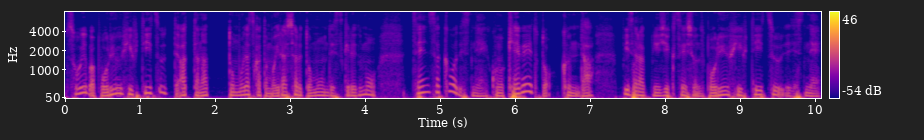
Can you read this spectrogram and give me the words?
そういえばボリューム52ってあったなと思い出す方もいらっしゃると思うんですけれども、前作はですね、このケベートと組んだビザラップミュージックセッションズボリューム52でですね、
